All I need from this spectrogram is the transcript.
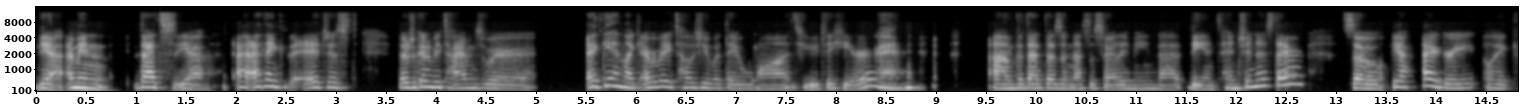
yeah. I mean, that's yeah. I, I think it just there's going to be times where again like everybody tells you what they want you to hear um but that doesn't necessarily mean that the intention is there. So yeah i agree. Like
